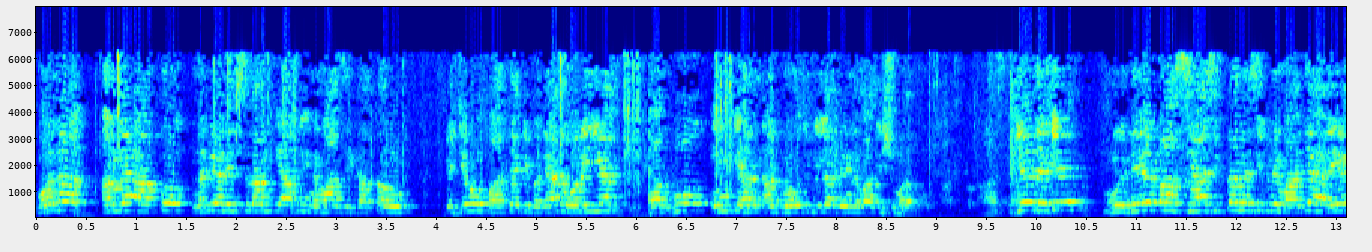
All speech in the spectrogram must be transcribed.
مولانا، اب میں آپ کو نبی علیہ السلام کی آخری نماز دکھاتا ہوں کہ جو فاتح کے بغیر ہو رہی ہے اور وہ ان کے نوز بلا بے نمازی شمار ہو یہ دیکھیں، میرے پاس سیاستہ میں صرف ماجہ ہے، یہ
